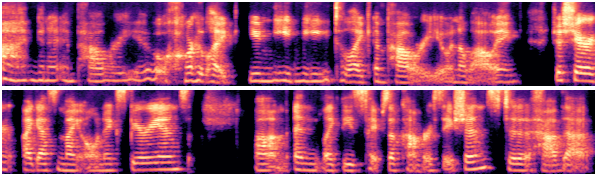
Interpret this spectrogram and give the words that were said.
i'm going to empower you or like you need me to like empower you and allowing just sharing i guess my own experience um, and like these types of conversations to have that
